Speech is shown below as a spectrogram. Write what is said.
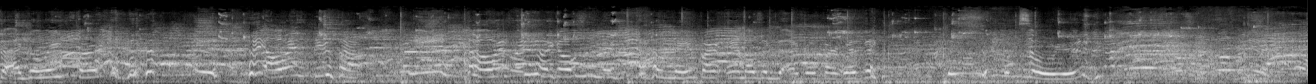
the echoing part. I always do that. I always think like I'll like the main part and I'll sing the echo part with it. so weird. Oh.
